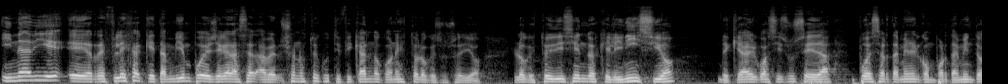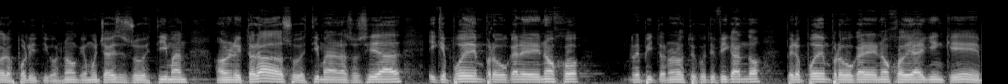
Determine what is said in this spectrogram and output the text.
Y nadie eh, refleja que también puede llegar a ser, a ver, yo no estoy justificando con esto lo que sucedió. Lo que estoy diciendo es que el inicio de que algo así suceda puede ser también el comportamiento de los políticos, ¿no? Que muchas veces subestiman a un electorado, subestiman a la sociedad y que pueden provocar el enojo, repito, no lo estoy justificando, pero pueden provocar el enojo de alguien que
